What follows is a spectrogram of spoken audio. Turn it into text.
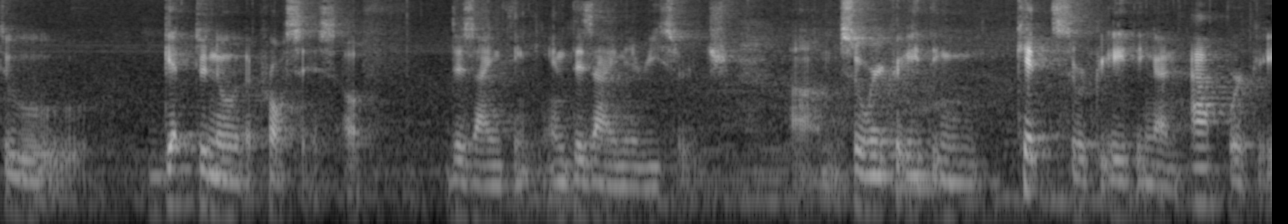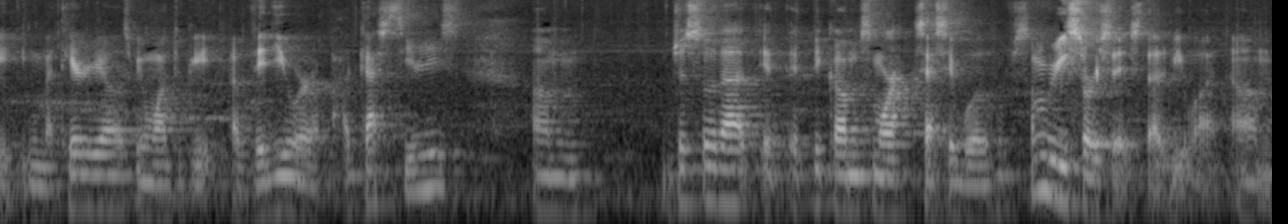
to get to know the process of design thinking and design and research. Um, so we're creating kits, we're creating an app, we're creating materials. We want to create a video or a podcast series, um, just so that it, it becomes more accessible. Some resources that we want. Um,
